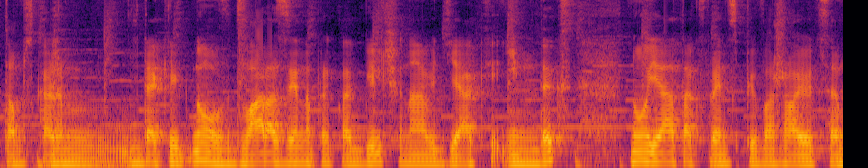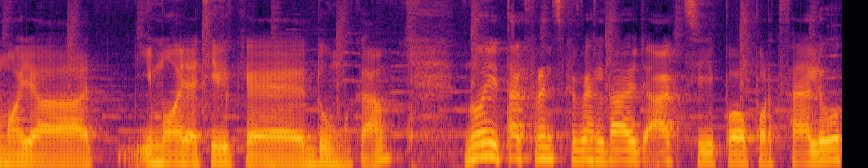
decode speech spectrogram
там, скажімо, в декілька ну, в два рази, наприклад, більше навіть як індекс. Ну я так в принципі вважаю, це моя і моя тільки думка. Ну і так, в принципі, виглядають акції по портфелю.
